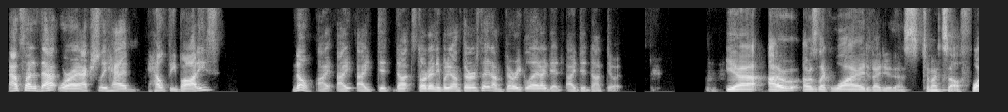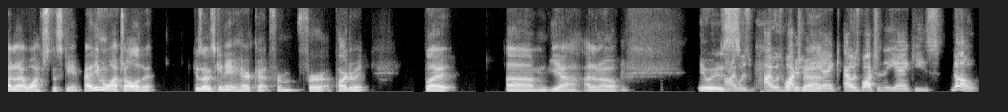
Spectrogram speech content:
outside of that, where I actually had healthy bodies, no, I I, I did not start anybody on Thursday, and I'm very glad I did. I did not do it. Yeah, I I was like, why did I do this to myself? Why did I watch this game? I didn't even watch all of it because I was getting a haircut from for a part of it. But um, yeah, I don't know. It was I was I was watching bad. the Yank I was watching the Yankees. No,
